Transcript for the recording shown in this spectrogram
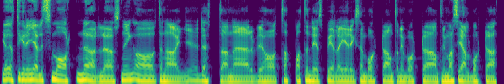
jag, jag tycker det är en jävligt smart nödlösning av Ten Hag, detta när vi har tappat en del spelare, Eriksen borta, Antoni borta, Antoni Martial borta,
